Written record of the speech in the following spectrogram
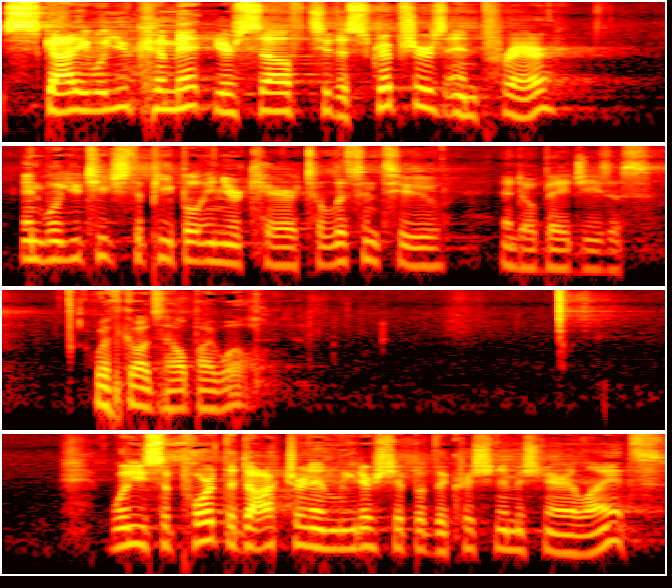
Scotty, will you commit yourself to the scriptures and prayer? And will you teach the people in your care to listen to and obey Jesus? With God's help, I will. Will you support the doctrine and leadership of the Christian and Missionary Alliance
